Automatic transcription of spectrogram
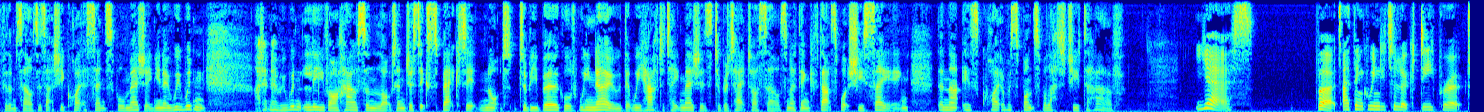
for themselves, is actually quite a sensible measure. You know, we wouldn't I don't know, we wouldn't leave our house unlocked and just expect it not to be burgled. We know that we have to take measures to protect ourselves. And I think if that's what she's saying, then that is quite a responsible attitude to have. Yes. But I think we need to look deeper at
